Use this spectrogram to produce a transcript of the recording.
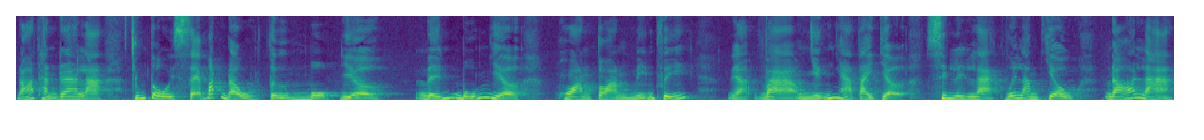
Đó, thành ra là chúng tôi sẽ bắt đầu từ 1 giờ đến 4 giờ hoàn toàn miễn phí. Dạ, và những nhà tài trợ xin liên lạc với Lam Châu. Đó là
